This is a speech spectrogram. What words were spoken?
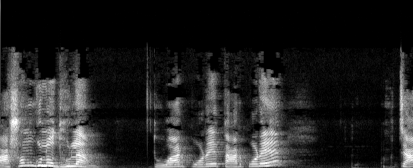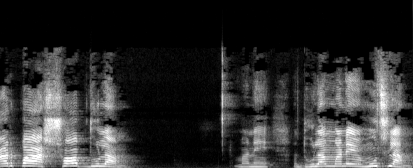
বাসনগুলো ধুলাম। ধোয়ার পরে, তারপরে চারপাশ সব ধুলাম। মানে ধুলাম মানে মুছলাম।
